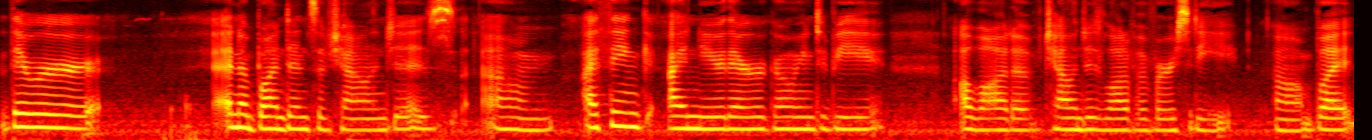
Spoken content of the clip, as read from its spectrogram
there were an abundance of challenges. Um, I think I knew there were going to be a lot of challenges, a lot of adversity, um, but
